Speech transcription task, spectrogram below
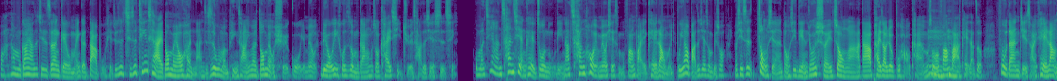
哇，那我们刚刚营养师其实真的给我们一个大补贴，就是其实听起来都没有很难，只是我们平常因为都没有学过，也没有留意，或者是我们刚刚说开启觉察这些事情。我们既然餐前可以做努力，那餐后有没有一些什么方法，也可以让我们不要把这些什么，比如说尤其是重咸的东西，脸就会水肿啊，大家拍照就不好看。有没有什么方法可以让这个负担减少，也可以让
